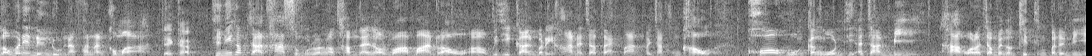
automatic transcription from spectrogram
เราไม่ได้ดึงดูดนักพนันเข้ามาใช่ครับทีนี้ครับอาจารย์ถ้าสมมุติว่าเราทำแน่นอนว่าบ้านเราเอ่อวิธีการบริหารอาจจะแตกต่างไปจากของเขาข้อห่วงกังวลที่อาจารย์มี หากว่าเราจำเป็นต้องคิดถึงประเด็นนี้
